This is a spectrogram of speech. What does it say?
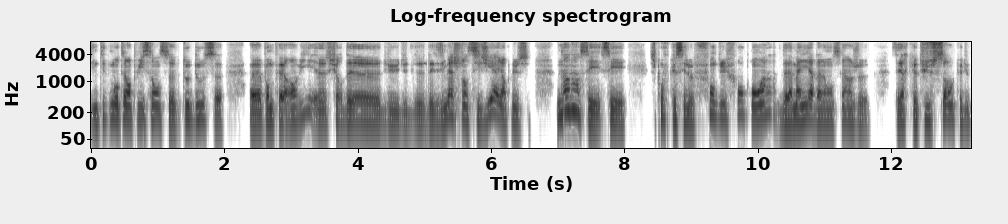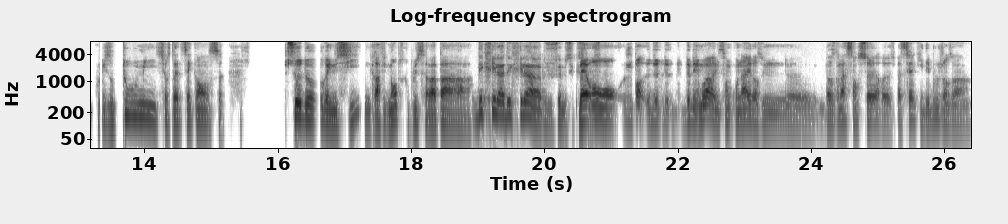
une petite montée en puissance euh, toute douce pour me faire envie sur de, du, du, de, des images en CGI en plus. Non, non, c'est, c'est, je trouve que c'est le fond du fond pour moi de la manière d'annoncer un jeu. C'est-à-dire que tu sens que du coup ils ont tout mis sur cette séquence pseudo réussie graphiquement parce qu'en plus ça va pas. Sais, mais c'est que Ben on, je pense de, de, de mémoire, il me semble qu'on arrive dans une euh, dans un ascenseur spatial qui débouche dans un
